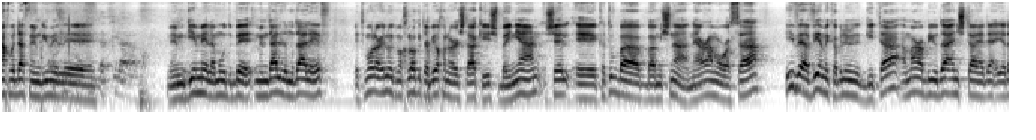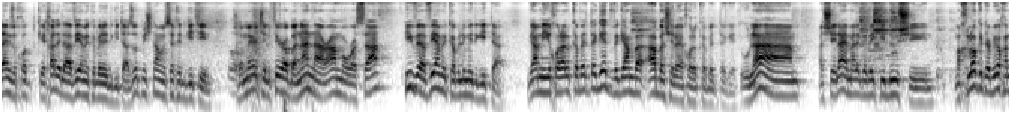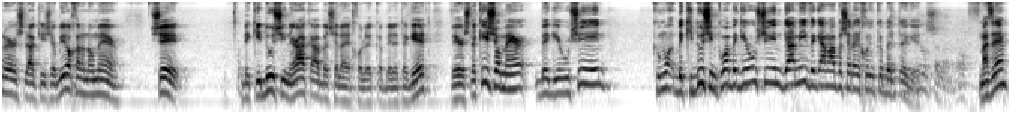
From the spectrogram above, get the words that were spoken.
אנחנו בדף מ"ג אה, מ"ג עמוד ב', מ"ד עמוד א', אתמול ראינו את מחלוקת רבי יוחנן וריש לקיש בעניין של, אה, כתוב במשנה, נערה מורסה, היא ואביה מקבלים את גיתה, אמר רבי יהודה אין שתי יד- ידיים זוכות כאחד אלא אביה מקבל את גיתה, זאת משנה מסכת גיטין, שאומרת שלפי רבנן נערה מורסה, היא ואביה מקבלים את גיתה, גם היא יכולה לקבל את הגט וגם אבא שלה יכול לקבל את הגט, אולם השאלה היא מה לגבי קידושין, מחלוקת רבי יוחנן וריש לקיש, רבי יוחנן אומר ש... בקידושין רק אבא שלה יכול לקבל את הגט, וריש לקיש אומר בגירושין, כמו, בקידושין כמו בגירושין, גם היא וגם אבא שלה יכולים לקבל את הגט. מה זה?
